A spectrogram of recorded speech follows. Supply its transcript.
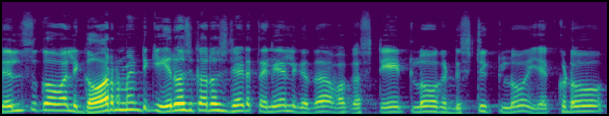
తెలుసుకోవాలి. గవర్నమెంట్కి ఏ రోజుకి ఆ రోజు డేటా తెలియాలి కదా. ఒక స్టేట్లో ఒక డిస్టిక్లో ఎక్కడో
